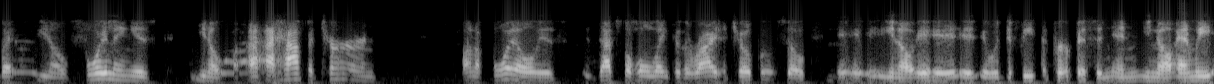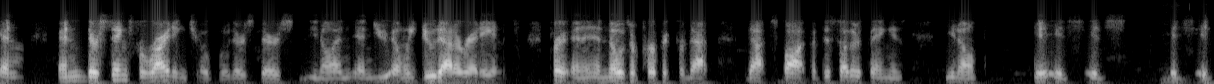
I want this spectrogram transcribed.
but, you know, foiling is, you know, a, a half a turn on a foil is, that's the whole length of the ride at Teahupo'o. So, it, it- you know, it, it, it would defeat the purpose. And, and, you know, and we, and, and there's things for riding Teahupo'o. There's, there's, you know, and, and you, and we do that already. And, for, and, and those are perfect for that, that spot. But this other thing is, you know, it, it's, it's, it's, it's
